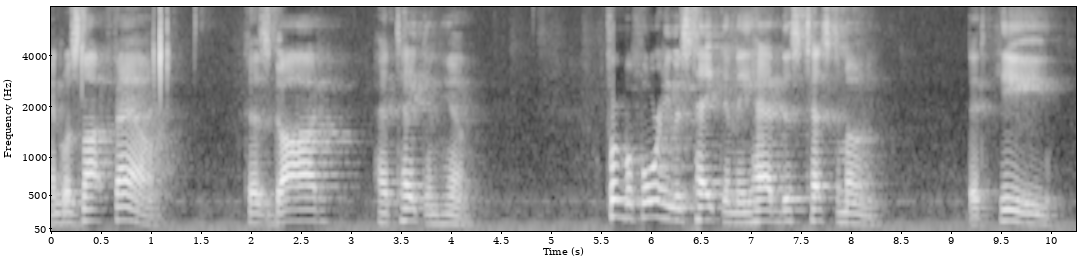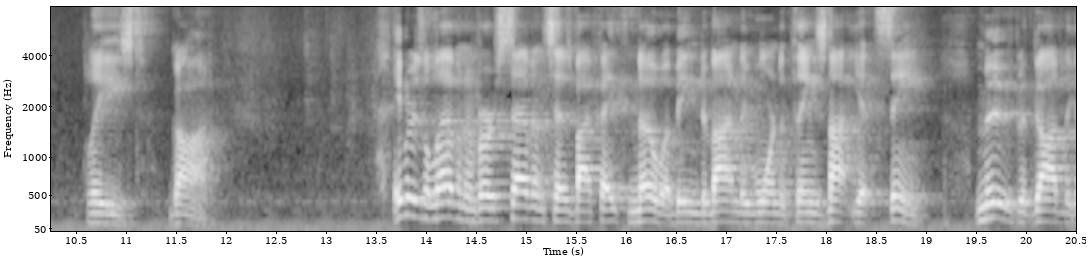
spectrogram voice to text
and was not found because God had taken him. For before he was taken he had this testimony that he pleased God. Hebrews 11 and verse 7 says, By faith Noah, being divinely warned of things not yet seen, moved with godly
